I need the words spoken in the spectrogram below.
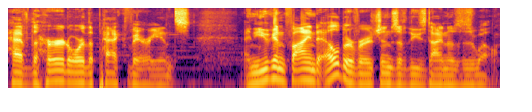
have the herd or the pack variants, and you can find elder versions of these dinos as well.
